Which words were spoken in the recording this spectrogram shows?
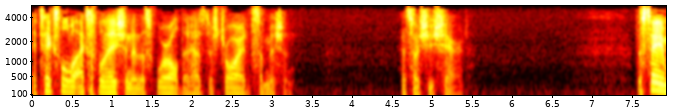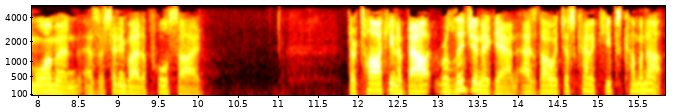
It takes a little explanation in this world that has destroyed submission. And so she shared. The same woman, as they're sitting by the poolside, they're talking about religion again as though it just kind of keeps coming up.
